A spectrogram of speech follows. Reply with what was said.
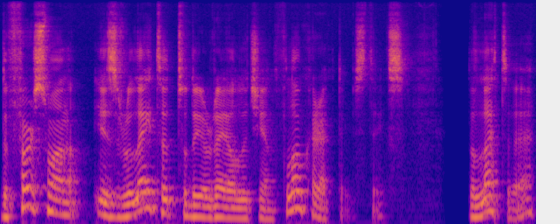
the first one is related to the rheology and flow characteristics, the latter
